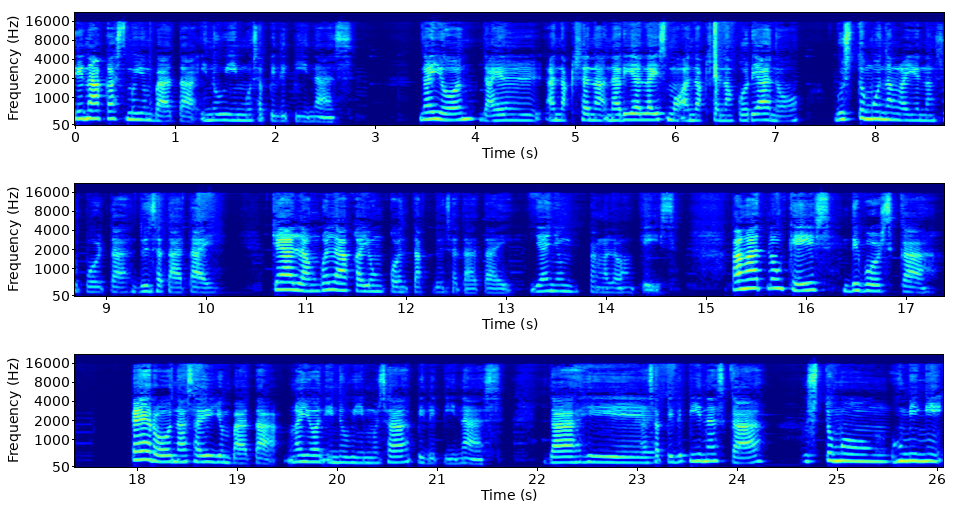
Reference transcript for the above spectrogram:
tinakas mo yung bata, inuwi mo sa Pilipinas ngayon, dahil anak siya na, na-realize mo anak siya ng Koreano, gusto mo na ngayon ng suporta dun sa tatay. Kaya lang, wala kayong contact dun sa tatay. Yan yung pangalawang case. Pangatlong case, divorce ka. Pero, nasa iyo yung bata. Ngayon, inuwi mo sa Pilipinas. Dahil sa Pilipinas ka, gusto mong humingi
